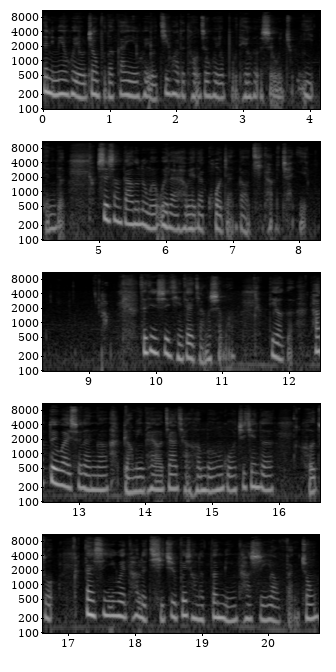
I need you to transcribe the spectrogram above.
那里面会有政府的干预，会有计划的投资，会有补贴，会有社会主义等等。事实上，大家都认为未来还会再扩展到其他的产业。好，这件事情在讲什么？第二个，他对外虽然呢表明他要加强和盟国之间的合作，但是因为他的旗帜非常的分明，他是要反中，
